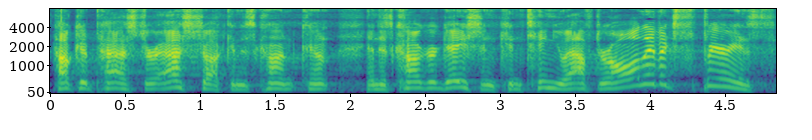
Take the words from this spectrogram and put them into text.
How could Pastor Ashok and his, con- and his congregation continue after all they've experienced?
